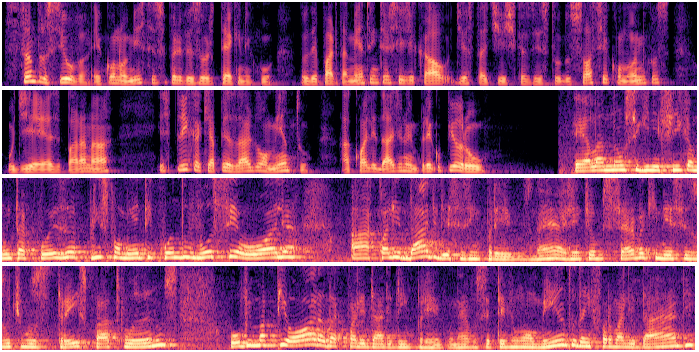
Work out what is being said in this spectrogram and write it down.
Sandro Silva, economista e supervisor técnico do Departamento Intersindical de Estatísticas e Estudos Socioeconômicos, o DIESE Paraná, explica que, apesar do aumento, a qualidade no emprego piorou. Ela não significa muita coisa, principalmente quando você olha a qualidade desses empregos. Né? A gente observa que nesses últimos três, quatro anos houve uma piora da qualidade do emprego. Né? Você teve um aumento da informalidade,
